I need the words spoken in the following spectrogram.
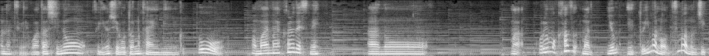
と、なんですか、私の次の仕事のタイミングと、まあ、前々からですね、あのまあ、これも数、まあ、よ、えっと、今の妻の実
